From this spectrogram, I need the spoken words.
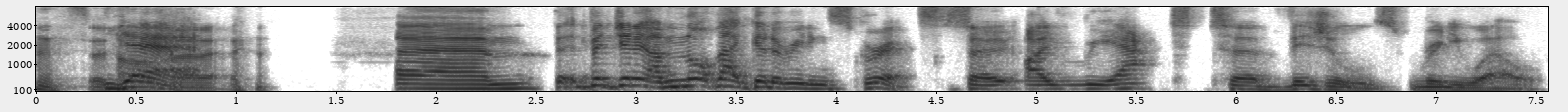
yeah. Um, but, but Jenny, I'm not that good at reading scripts, so I react to visuals really well,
